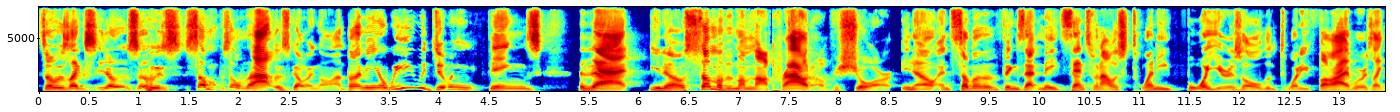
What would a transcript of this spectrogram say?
so it was like you know so it was some some of that was going on. But I mean, you know, we were doing things that you know some of them I'm not proud of for sure. You know, and some of the things that made sense when I was 24 years old and 25, where it's like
